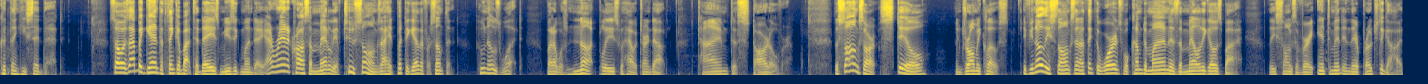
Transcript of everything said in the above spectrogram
good thing he said that. So as I began to think about today's Music Monday, I ran across a medley of two songs I had put together for something. Who knows what? But I was not pleased with how it turned out. Time to start over. The songs are Still and Draw Me Close. If you know these songs, then I think the words will come to mind as the melody goes by. These songs are very intimate in their approach to God,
